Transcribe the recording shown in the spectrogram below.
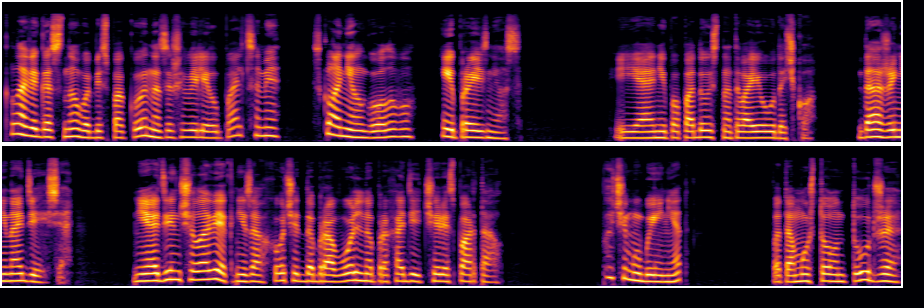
Клавига снова беспокойно зашевелил пальцами, склонил голову и произнес: "Я не попадусь на твою удочку. Даже не надейся. Ни один человек не захочет добровольно проходить через портал. Почему бы и нет? Потому что он тут же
